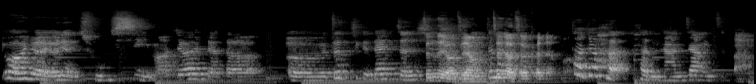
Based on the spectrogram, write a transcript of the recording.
就我会觉得有点出戏嘛，就会觉得呃，这这个在真实真的有这样，真的有这可能吗？这就很很难这样子吧。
